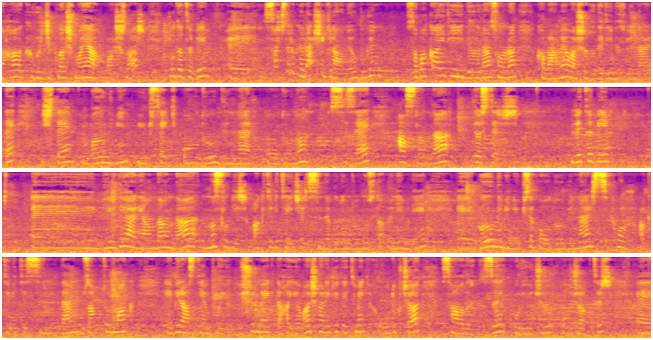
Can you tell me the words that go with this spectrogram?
daha kıvırcıklaşmaya başlar. Bu da tabii e, saçlarım neden şekil almıyor? Bugün sabah gayet iyiydi, öğleden sonra kabarmaya başladı dediğiniz günlerde işte bağıl nemin yüksek olduğu günler olduğunu size aslında gösterir. Ve tabii bir diğer yandan da nasıl bir aktivite içerisinde bulunduğunuz da önemli. E, bağıl nemin yüksek olduğu günler spor aktivitesinden uzak durmak, e, biraz tempoyu düşürmek, daha yavaş hareket etmek oldukça sağlığınızı koruyucu olacaktır. E,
